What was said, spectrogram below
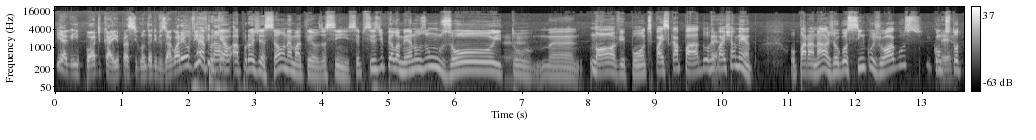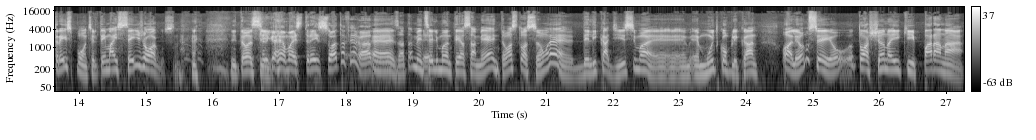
e, e pode cair para a segunda divisão. Agora eu vi é, a final. porque a, a, projeção, né, Matheus? Assim, você precisa de pelo menos uns oito, é. É, nove pontos para escapar do é. rebaixamento. O Paraná jogou cinco jogos e conquistou é. três pontos. Ele tem mais seis jogos. então, assim. Se ele ganhar mais três só, tá ferrado. É, né? exatamente. É. Se ele manter essa média, então a situação é delicadíssima, é, é, é muito complicado. Olha, eu não sei, eu, eu tô achando aí que Paraná.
